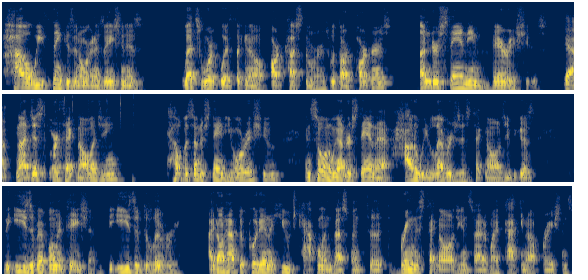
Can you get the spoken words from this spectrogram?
how we think as an organization is let's work with you know our customers with our partners understanding their issues. Yeah. Not just our technology. Help us understand your issue. And so when we understand that how do we leverage this technology? Because the ease of implementation the ease of delivery i don't have to put in a huge capital investment to, to bring this technology inside of my packing operations.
